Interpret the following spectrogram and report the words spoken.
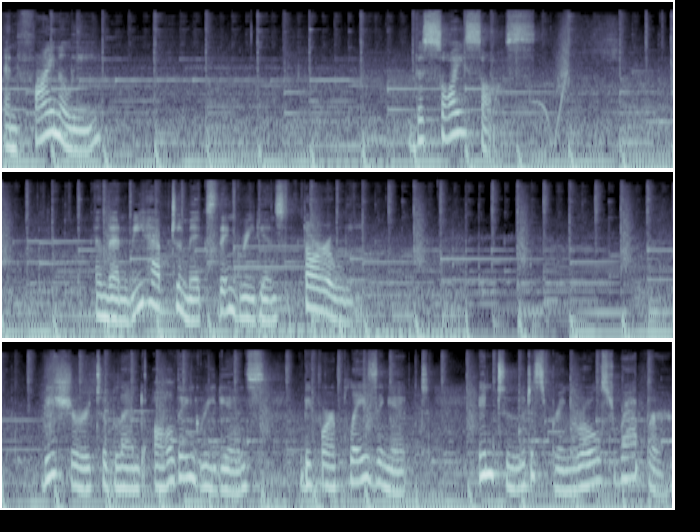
and finally, the soy sauce. And then we have to mix the ingredients thoroughly. Be sure to blend all the ingredients before placing it into the spring rolls wrapper.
